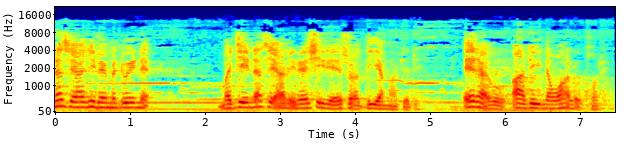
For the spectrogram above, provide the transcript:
နှက်ဆရာကြီးလည်းမတွေးနဲ့ မခြေနှက်ဆရာတွေလည်းရှိတယ်ဆိုတာသိရမှာဖြစ်တယ်အဲ့ဒါကိုအာဒီနဝလို့ခေါ်တယ်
